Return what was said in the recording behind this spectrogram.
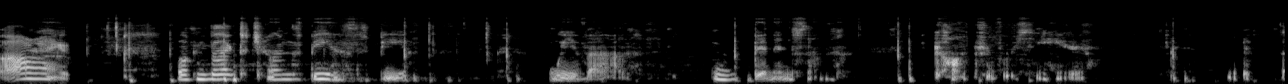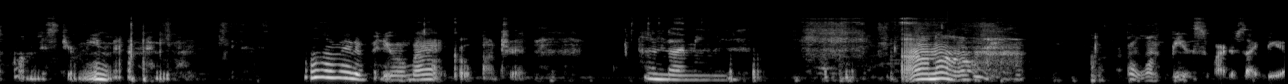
Alright. Welcome back to Chilling with B. This is B. We've uh, been in some controversy here with uh, Mr. Meme Man, who well, I made a video about. Go watch it. And I mean, I don't know. It won't be the smartest idea.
